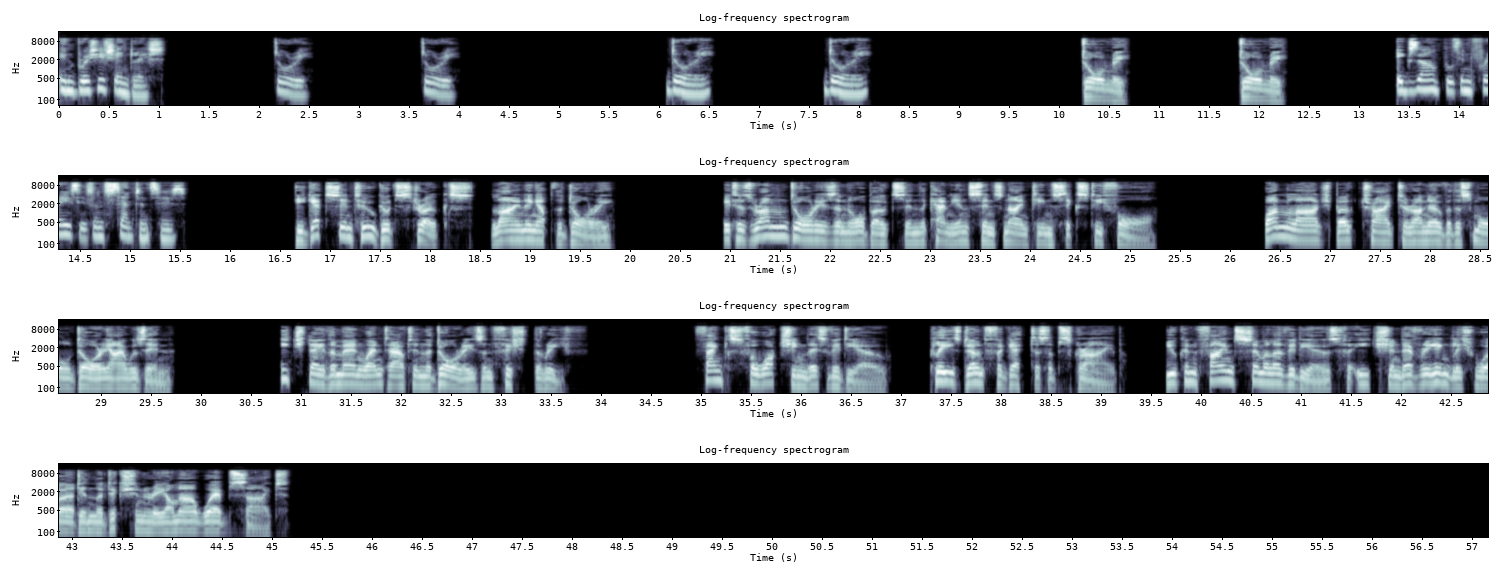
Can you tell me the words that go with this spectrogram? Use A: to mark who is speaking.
A: In British English.
B: Dory. Dory.
A: Dory. Dory.
C: Dory. Dory.
A: Examples in phrases and sentences.
C: He gets in two good strokes, lining up the dory. It has run dories and oarboats in the canyon since 1964. One large boat tried to run over the small dory I was in. Each day the men went out in the dories and fished the reef. Thanks for watching this video. Please don't forget to subscribe. You can find similar videos for each and every English word in the dictionary on our website.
